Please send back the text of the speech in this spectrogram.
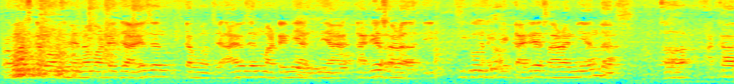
પ્રવાસ કરવાનો એના માટે જે આયોજન કરવાનું છે, આયોજન માટેની આજની કાર્યશાળા હતી. અને એ કાર્યશાળાની અંદર આખા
